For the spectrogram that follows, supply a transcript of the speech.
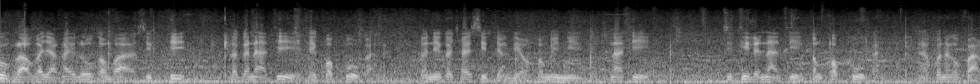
ลูกๆเราก็อยากให้รู้คำว่าสิทธิและก็หน้าที่ให้ควบคู่กัน ตอนนี้ก็ใช้สิทธิ์อย่างเดียวก็ไม่มีหน้าที่ สิทธิและหน้าที่ต้องควบคู่กันนะครับเพราะนั้นก็ฝาก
